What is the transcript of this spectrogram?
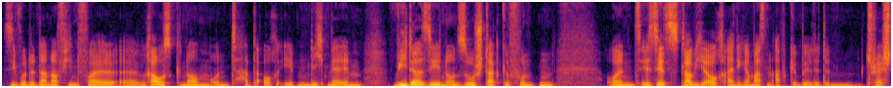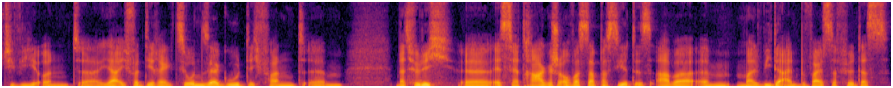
sie wurde dann auf jeden Fall äh, rausgenommen und hat auch eben nicht mehr im Wiedersehen und so stattgefunden und ist jetzt, glaube ich, auch einigermaßen abgebildet im Trash-TV. Und äh, ja, ich fand die Reaktion sehr gut. Ich fand ähm, natürlich äh, ist sehr tragisch auch, was da passiert ist, aber ähm, mal wieder ein Beweis dafür, dass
